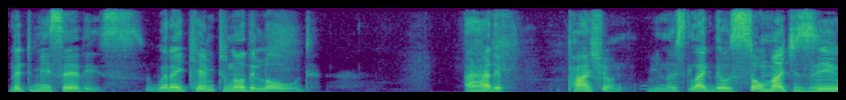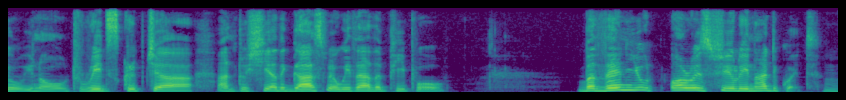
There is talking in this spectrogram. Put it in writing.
let me say this. When I came to know the Lord, I had a passion. You hmm. know, it's like there was so much zeal, you know, to read scripture and to share the gospel with other people. But then you always feel inadequate hmm.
